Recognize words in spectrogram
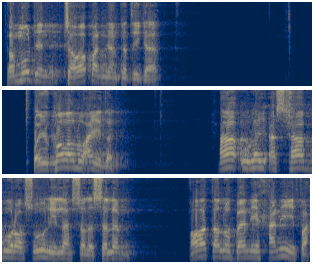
Kemudian jawaban yang ketiga, wa yuqalu aidan haulai ashabu Rasulillah sallallahu alaihi wasallam qatalu bani Hanifah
